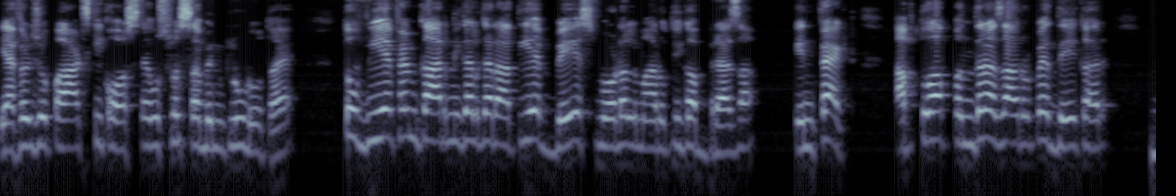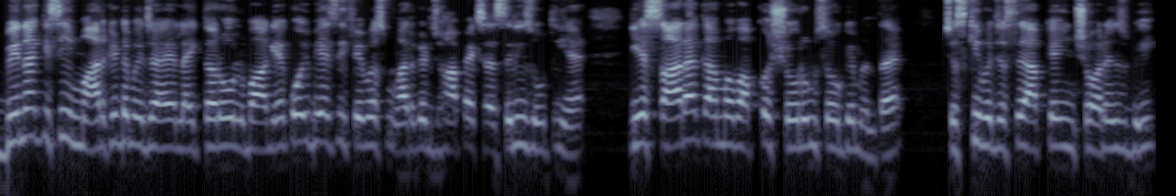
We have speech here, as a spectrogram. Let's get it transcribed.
या फिर जो पार्ट्स की कॉस्ट है, उसमें सब इंक्लूड होता है। तो VFM कार निकल कर आती है बेस मॉडल मारुति का ब्रेजा इनफैक्ट अब तो आप पंद्रह हज़ार रुपए देकर बिना किसी मार्केट में जाए लाइक करोल बाग या कोई भी ऐसी फ़ेमस मार्केट जहाँ पे एक्सेसरीज होती हैं, ये सारा काम अब आपको शोरूम से होके मिलता है, जिसकी वजह से आपके इंश्योरेंस भी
